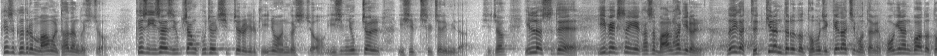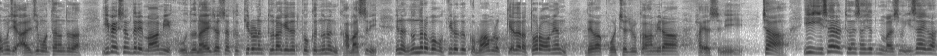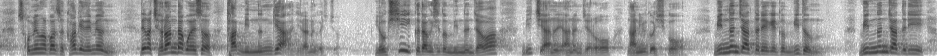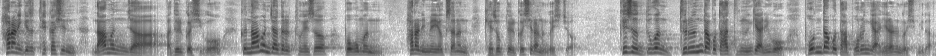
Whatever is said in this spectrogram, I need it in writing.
그래서 그들은 마음을 닫은 것이죠. 그래서 이사에서 6장 9절 10절을 이렇게 인용한 것이죠. 26절 27절입니다. 시작. 일러스되 이 백성에게 가서 말하기를 너희가 듣기는 들어도 도무지 깨닫지 못하며 보기는 보아도 도무지 알지 못하는도다. 이 백성들의 마음이 우둔하여져서 그 귀로는 둔하게 듣고 그 눈은 감았으니 이는 눈으로 보고 귀로 듣고 마음으로 깨달아 돌아오면 내가 고쳐줄까 함이라 하였으니 자, 이 이사야를 통해서 하셨던 말씀은 이사야가 소명을 받아서 가게 되면 내가 전한다고 해서 다 믿는 게 아니라는 것이죠. 역시 그 당시도 믿는 자와 믿지 않은 자로 나뉠 것이고 믿는 자들에게 그 믿음, 믿는 자들이 하나님께서 택하신 남은 자가 될 것이고 그 남은 자들을 통해서 복음은 하나님의 역사는 계속될 것이라는 것이죠. 그래서 누군 들은다고 다 듣는 게 아니고 본다고 다 보는 게 아니라는 것입니다.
